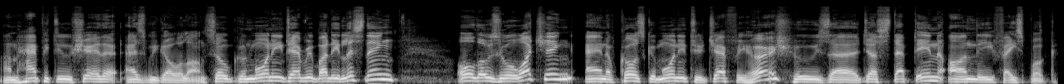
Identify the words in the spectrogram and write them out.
I'm happy to share that as we go along. So, good morning to everybody listening, all those who are watching, and of course, good morning to Jeffrey Hirsch, who's uh, just stepped in on the Facebook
